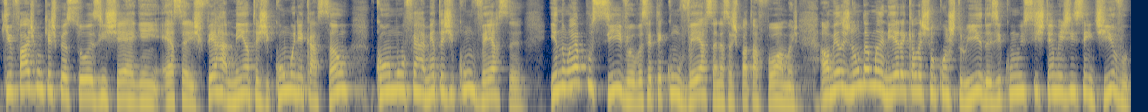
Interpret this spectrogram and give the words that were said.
que faz com que as pessoas enxerguem essas ferramentas de comunicação como ferramentas de conversa. E não é possível você ter conversa nessas plataformas, ao menos não da maneira que elas são construídas e com os sistemas de incentivo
